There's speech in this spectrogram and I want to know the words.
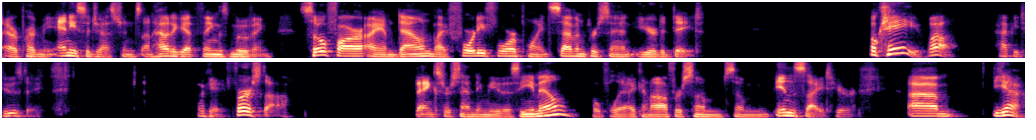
or pardon me, any suggestions on how to get things moving. So far, I am down by 44.7% year to date. Okay, well, happy Tuesday. Okay, first off, thanks for sending me this email. Hopefully, I can offer some some insight here. Um, yeah,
